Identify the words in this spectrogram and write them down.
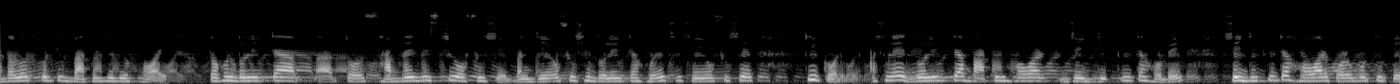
আদালত কর্তৃক বাতিল যদি হয়, তখন দলিলটা তো সাব রেজিস্ট্রি অফিসে মানে যে অফিসে দলিলটা হয়েছে, সেই অফিসে কি করবে? আসলে দলিলটা বাতিল হওয়ার যে ডিক্রিটা হবে, সেই ডিক্রিটা হওয়ার পরবর্তীতে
